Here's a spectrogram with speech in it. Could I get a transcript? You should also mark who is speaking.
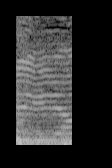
Speaker 1: energy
